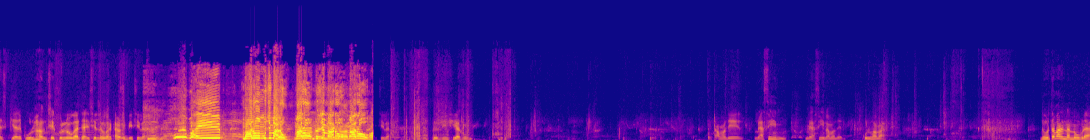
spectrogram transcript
দেখো গাইস কি আরে কুল ভাঙছে কুল লোগা চাইছে লোগাটা আমি দিছিলাম ओ भाई मारो मुझे मारो मारो मुझे मारो मारो দিছিলাম তো দিছি এখন এটা আমাদের মেশিন মেশিন আমাদের কুল ভাঙার ধরতে পারে না নোবড়া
